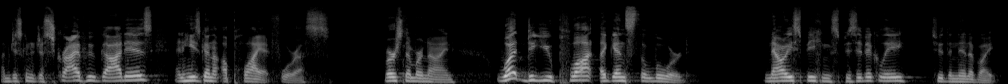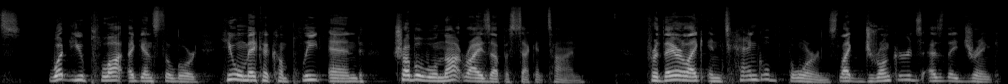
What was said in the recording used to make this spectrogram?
I'm just going to describe who God is, and he's going to apply it for us. Verse number 9. What do you plot against the Lord? Now he's speaking specifically to the Ninevites. What do you plot against the Lord? He will make a complete end. Trouble will not rise up a second time. For they are like entangled thorns, like drunkards as they drink.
